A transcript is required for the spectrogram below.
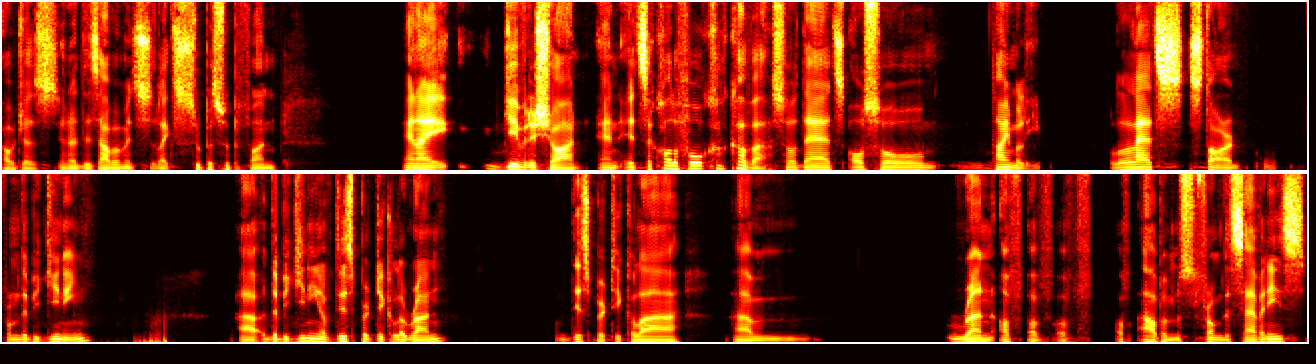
I'll just, you know, this album is like super, super fun. And I gave it a shot, and it's a colorful co- cover, so that's also timely. Let's start from the beginning. Uh, the beginning of this particular run, this particular um, run of, of, of, of albums from the 70s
